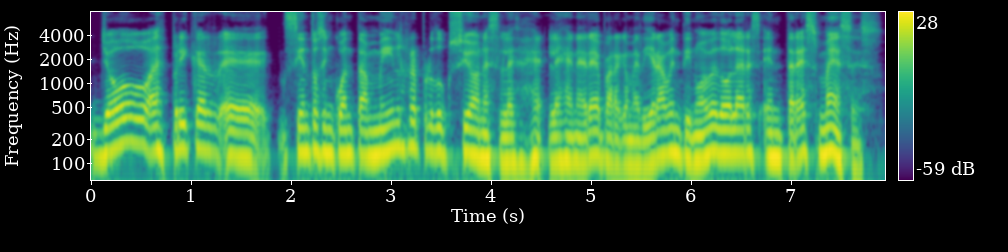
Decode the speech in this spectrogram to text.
yo a Spreaker 150 eh, mil reproducciones le, generé para que me diera 29 dólares en tres meses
